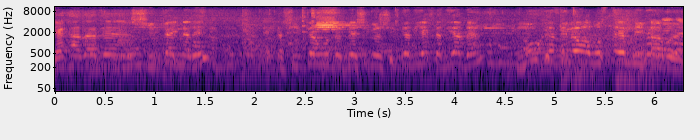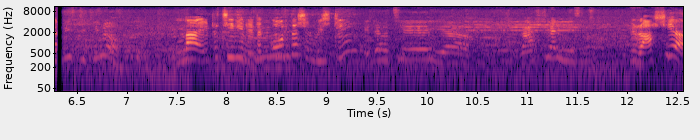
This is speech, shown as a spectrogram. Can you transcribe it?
দেখা যায় যে শিরকাই না দেয় একটা শিরকার মধ্যে বেশি করে শিরকা দিয়ে একটা দিয়ে দেন মুখে দিলে অবস্থা এমনি খারাপ হয়ে না এটা চিনি না এটা কোন দেশের মিষ্টি? এটা হচ্ছে রাশিয়ার মিষ্টি। রাশিয়া?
